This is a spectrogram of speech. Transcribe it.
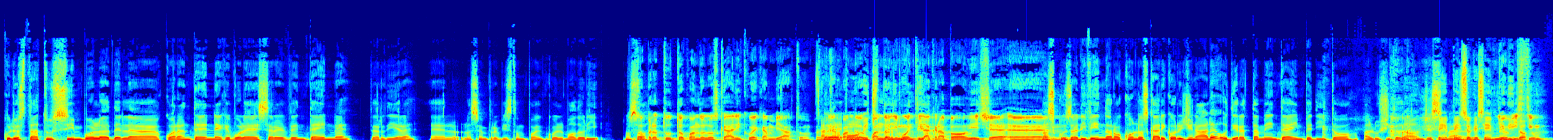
quello status symbol del quarantenne che vuole essere ventenne, per dire, eh, l'ho sempre visto un po' in quel modo lì So. Soprattutto quando lo scarico è cambiato. Perché quando, quando gli monti la Krapovic. Eh... Ma scusa, li vendono con lo scarico originale o direttamente è impedito all'uscita no, dal concessionario? Penso che sia impedito. Un,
